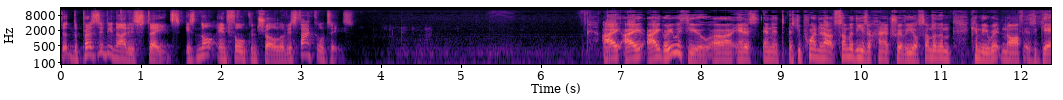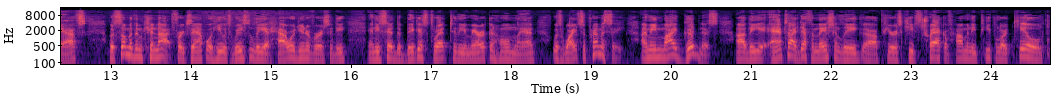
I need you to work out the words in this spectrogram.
that the President of the United States is not in full control of his faculties. I, I, I, agree with you. Uh, and, and it, as you pointed out, some of these are kind of trivial. Some of them can be written off as gaffes, but some of them cannot. For example, he was recently at Howard University, and he said the biggest threat to the American homeland was white supremacy. I mean, my goodness. Uh, the Anti-Defamation League, uh, Piers, keeps track of how many people are killed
